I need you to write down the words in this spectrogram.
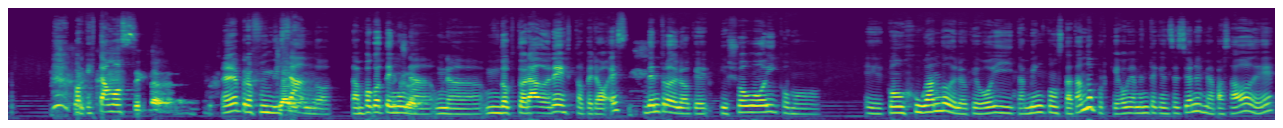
Porque estamos ¿eh? profundizando. Tampoco tengo un doctorado en esto, pero es dentro de lo que, yo voy como conjugando, de lo que voy también constatando, porque obviamente que en sesiones me ha pasado de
